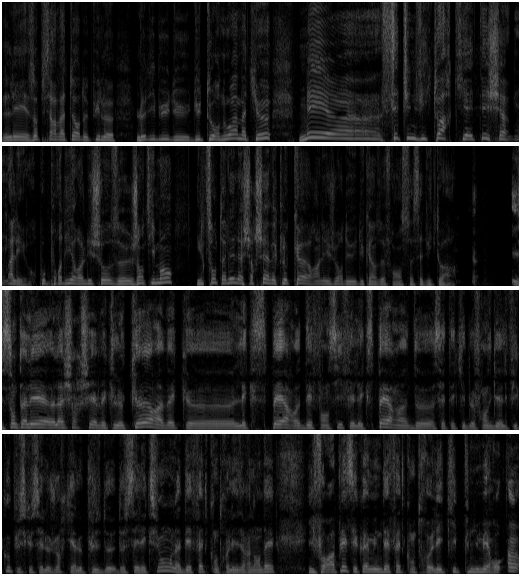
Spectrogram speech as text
les observateurs depuis le, début du, du tournoi, Mathieu. Mais euh, c'est une victoire qui a été, cher- allez, pour, pour dire les choses gentiment, ils sont allés la chercher avec le cœur, hein, les joueurs du, du 15 de France, cette victoire. Ils sont allés euh, la chercher avec le cœur, avec euh, l'expert défensif et l'expert de cette équipe de France, Gaël Ficou, puisque c'est le joueur qui a le plus de, de sélections. La défaite contre les Irlandais, il faut rappeler, c'est quand même une défaite contre l'équipe numéro 1 au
